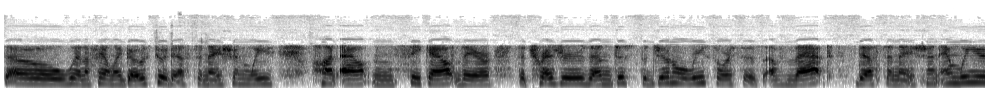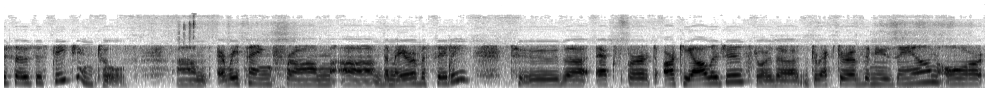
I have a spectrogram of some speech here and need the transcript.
So when a family goes to a destination, we hunt out and seek out their the treasures and just the general resources of that destination, and we use those as teaching tools. Um, everything from um, the mayor of a city to the expert archaeologist or the director of the museum or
